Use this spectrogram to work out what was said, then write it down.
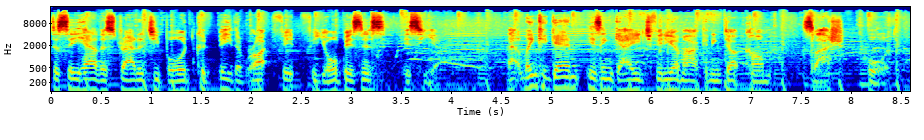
to see how the strategy board could be the right fit for your business this year. That link again is engagevideomarketing.com slash board.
